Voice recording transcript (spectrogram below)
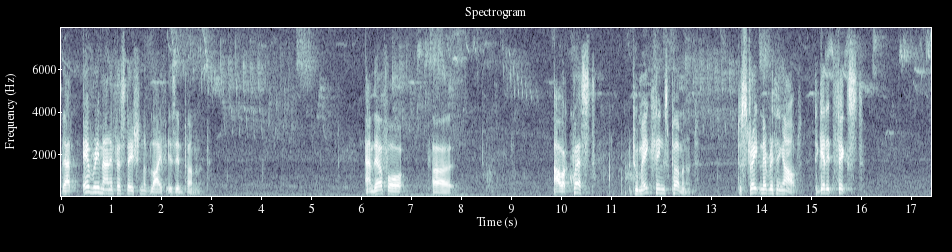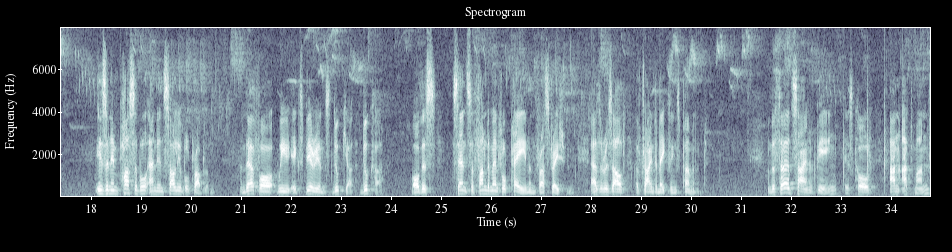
That every manifestation of life is impermanent. And therefore, uh, our quest to make things permanent, to straighten everything out, to get it fixed, is an impossible and insoluble problem. And therefore, we experience dukkha, dukkha, or this sense of fundamental pain and frustration as a result of trying to make things permanent. And the third sign of being is called anatman,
